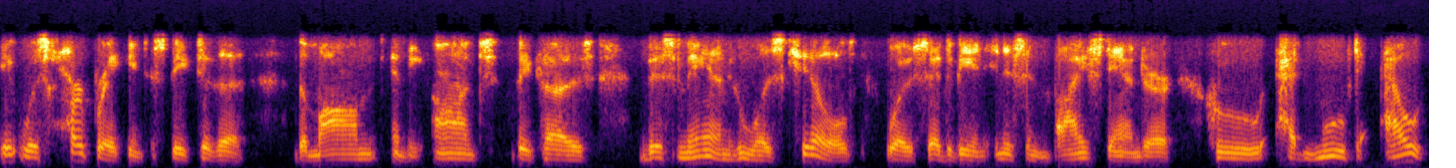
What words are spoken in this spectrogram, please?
it was heartbreaking to speak to the the mom and the aunt because this man who was killed was said to be an innocent bystander who had moved out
